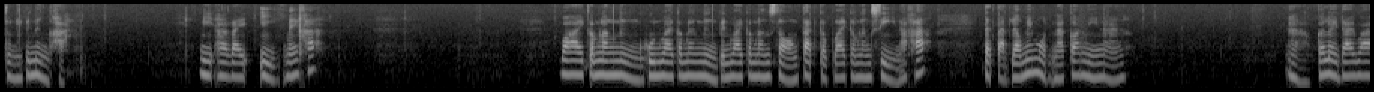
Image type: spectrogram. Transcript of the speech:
ตัวนี้เป็นหนึ่งค่ะ มีอะไรอีกไหมคะ y กำลังหนึ่งคูณ y กำลังหนึ่งเป็น y กำลังสองตัดกับ y กำลังสี่นะคะ แต่ตัดแล้วไม่หมดนะก้อนนี้นะอ่าก็เลยได้ว่า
